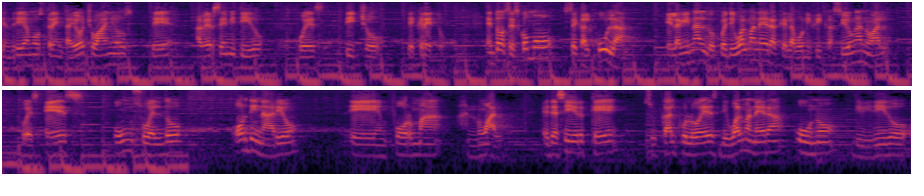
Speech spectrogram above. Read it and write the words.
tendríamos 38 años de haberse emitido pues dicho decreto. Entonces, ¿cómo se calcula el aguinaldo? Pues de igual manera que la bonificación anual, pues es un sueldo ordinario en forma anual. Es decir, que su cálculo es de igual manera 1 dividido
